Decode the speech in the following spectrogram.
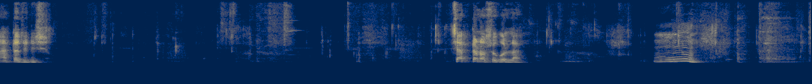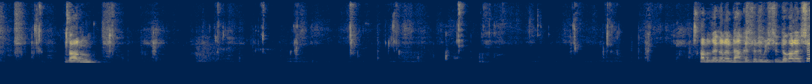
একটা জিনিস। চ্যাপ্টা রসগোল্লা। দারুণ। আমাদের এখানে ঢাকেশ্বরী মিষ্টির দোকান আছে।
